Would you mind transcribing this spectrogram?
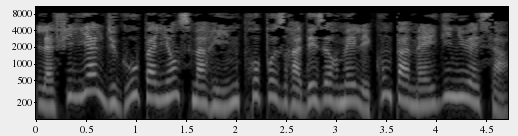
La filiale du groupe Alliance Marine proposera désormais les compas made in USA.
